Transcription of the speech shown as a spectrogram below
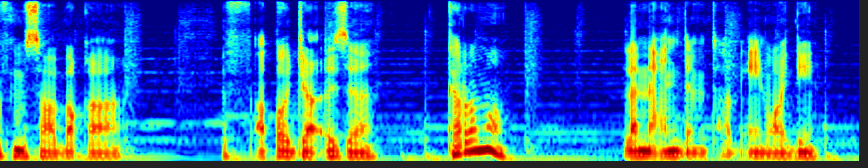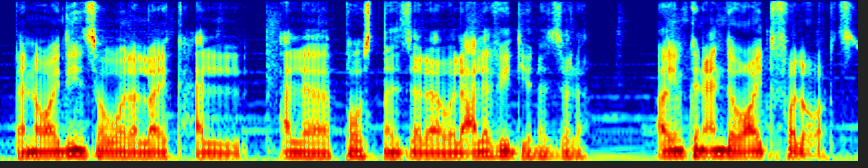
في مسابقة في عطوه جائزة. كرموه. لأنه عنده متابعين وايدين. لأنه وايدين سووا له like على على post نزله ولا على فيديو نزله. أو يمكن عنده وايد followers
